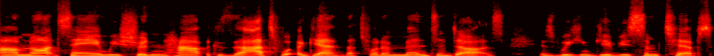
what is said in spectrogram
I'm not saying we shouldn't have because that's what again, that's what a Menta does is we can give you some tips.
